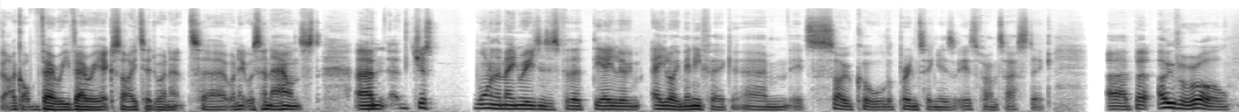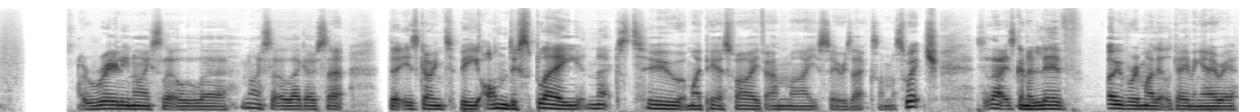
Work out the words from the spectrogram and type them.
I got very very excited when it uh, when it was announced. Um, just one of the main reasons is for the the Aloy, Aloy minifig. Um, it's so cool. The printing is is fantastic. Uh, but overall, a really nice little uh, nice little Lego set that is going to be on display next to my PS5 and my Series X on my Switch. So that is going to live over in my little gaming area.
